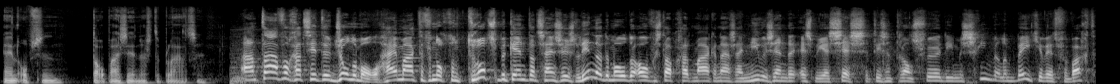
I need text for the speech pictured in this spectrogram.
en op zijn Talpa-zenders te plaatsen. Aan tafel gaat zitten John de Mol. Hij maakte vanochtend trots bekend dat zijn zus Linda de Mol de overstap gaat maken naar zijn nieuwe zender SBS 6. Het is een transfer die misschien wel een beetje werd verwacht.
